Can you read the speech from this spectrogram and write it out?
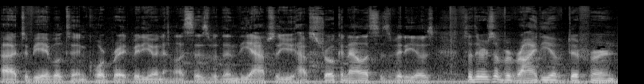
uh, to be able to incorporate video analysis within the app. So you have stroke analysis videos. So there's a variety of different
